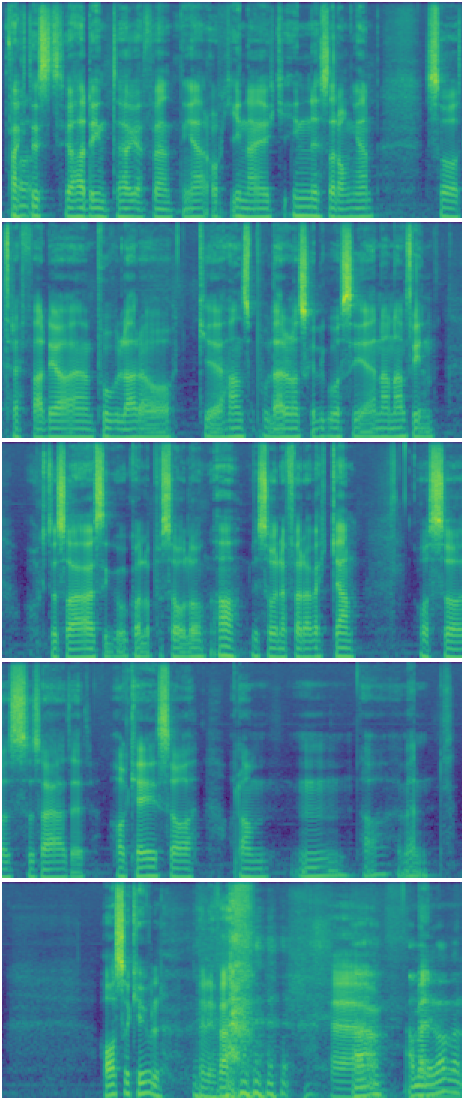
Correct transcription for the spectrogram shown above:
Faktiskt, jag hade inte höga förväntningar och innan jag gick in i salongen så träffade jag en polare och eh, hans polare de skulle gå och se en annan film. Och då sa jag att jag ska gå och kolla på Solo. Ja, ah, vi såg den förra veckan. Och så, så sa jag typ okej så. Och de, mm, ja men. Ha så kul ungefär. Eh, Ja, ja men, det var väl,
